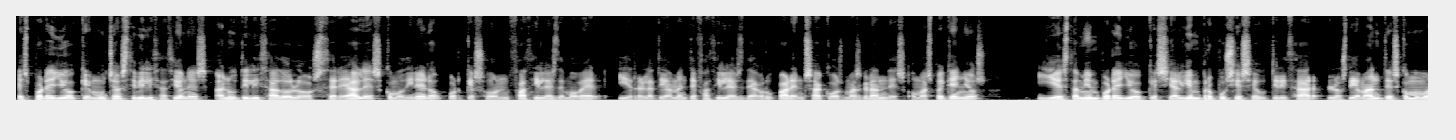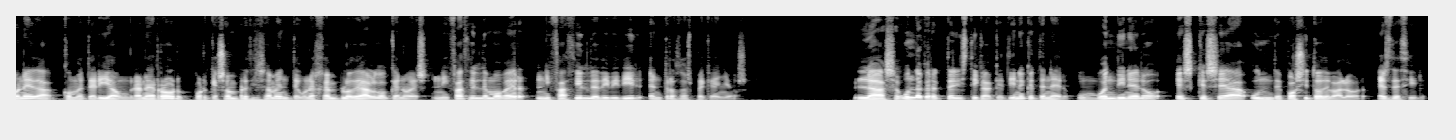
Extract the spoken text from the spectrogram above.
Es por ello que muchas civilizaciones han utilizado los cereales como dinero porque son fáciles de mover y relativamente fáciles de agrupar en sacos más grandes o más pequeños, y es también por ello que si alguien propusiese utilizar los diamantes como moneda cometería un gran error porque son precisamente un ejemplo de algo que no es ni fácil de mover ni fácil de dividir en trozos pequeños. La segunda característica que tiene que tener un buen dinero es que sea un depósito de valor, es decir,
